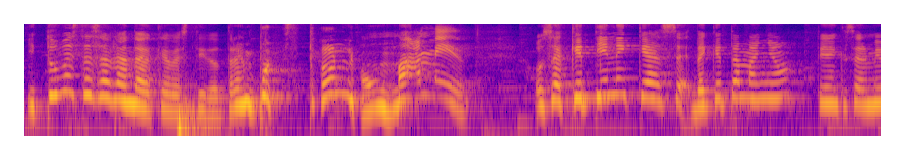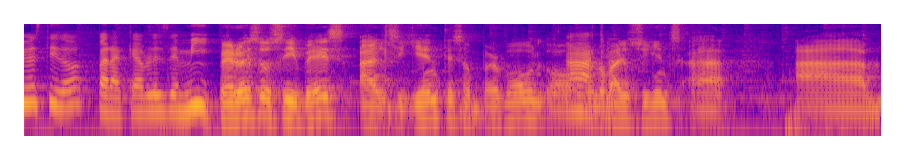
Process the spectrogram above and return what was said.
Y tú me estás hablando de qué vestido traen puesto, no mames. O sea, ¿qué tiene que hacer? ¿De qué tamaño tiene que ser mi vestido para que hables de mí? Pero eso sí, ves al siguiente Super Bowl o Ah, bueno, claro. varios siguientes a, a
